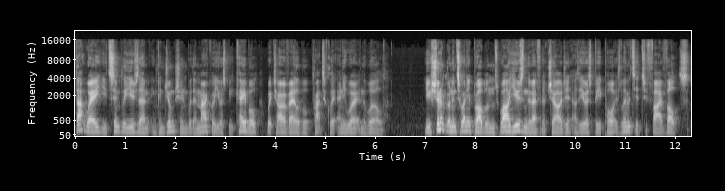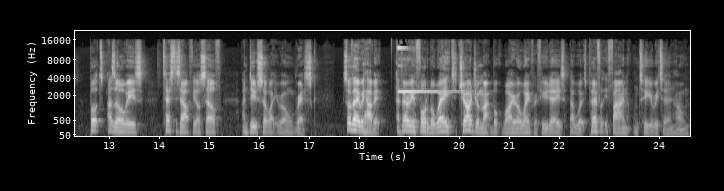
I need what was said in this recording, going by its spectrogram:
That way you'd simply use them in conjunction with a micro USB cable which are available practically anywhere in the world. You shouldn't run into any problems while using the method of charging as the USB port is limited to 5 volts. But as always, test this out for yourself and do so at your own risk. So there we have it, a very affordable way to charge your MacBook while you're away for a few days that works perfectly fine until you return home.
